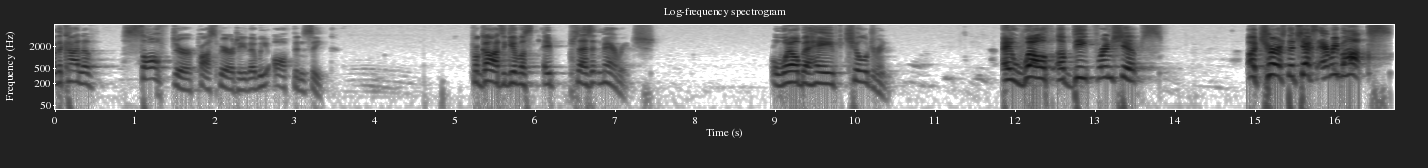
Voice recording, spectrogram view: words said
and the kind of softer prosperity that we often seek. For God to give us a pleasant marriage, well behaved children, a wealth of deep friendships, a church that checks every box.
